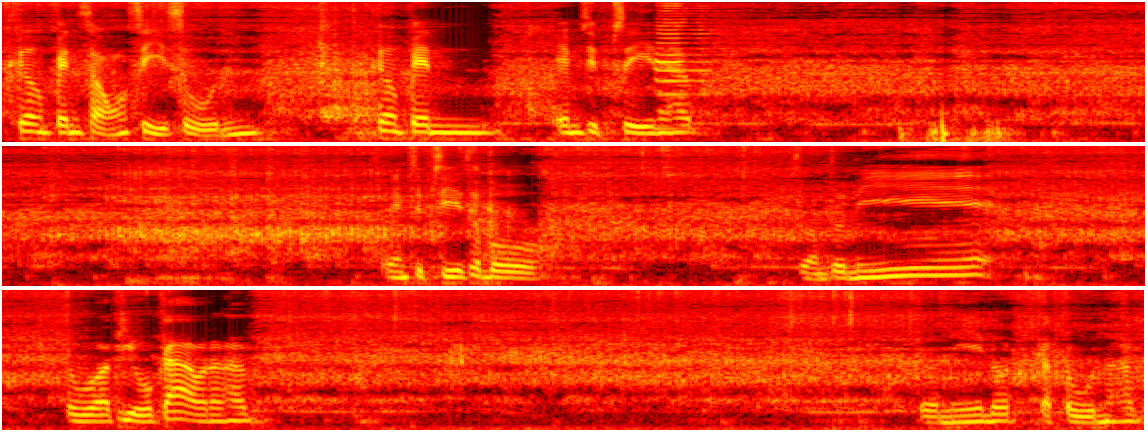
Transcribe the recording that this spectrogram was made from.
เครื่องเป็น 240 เครื่องเป็น M14 นะครับ M14 Turbo ส่วนตัวนี้ตัว TO9 นะครับ ตัวนี้รถการ์ตูนนะครับ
